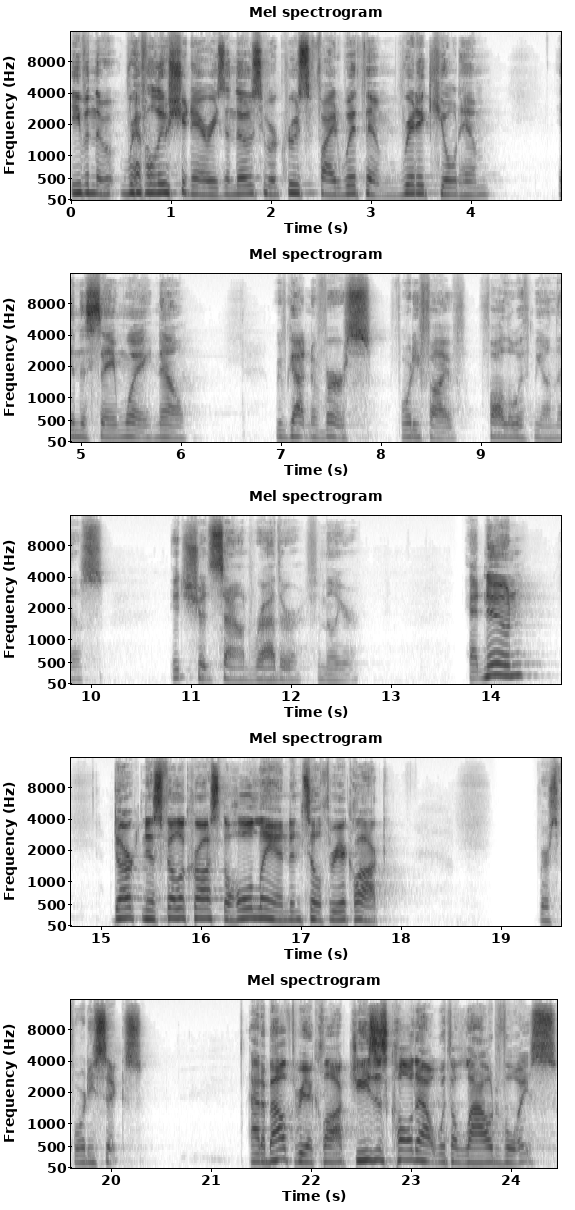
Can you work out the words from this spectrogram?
Even the revolutionaries and those who were crucified with him ridiculed him in the same way. Now, we've gotten a verse 45. Follow with me on this. It should sound rather familiar. At noon, darkness fell across the whole land until three o'clock. Verse 46. At about three o'clock, Jesus called out with a loud voice.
